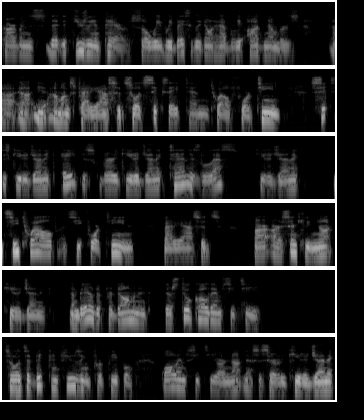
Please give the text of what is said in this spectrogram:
carbons that it's usually in pairs. So we, we basically don't have the odd numbers uh, uh amongst fatty acids. So it's 6, 8, 10, 12, 14. 6 is ketogenic, 8 is very ketogenic, 10 is less ketogenic, and C12 and C14 fatty acids are, are essentially not ketogenic. And they are the predominant, they're still called MCT. So it's a bit confusing for people. All MCT are not necessarily ketogenic.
